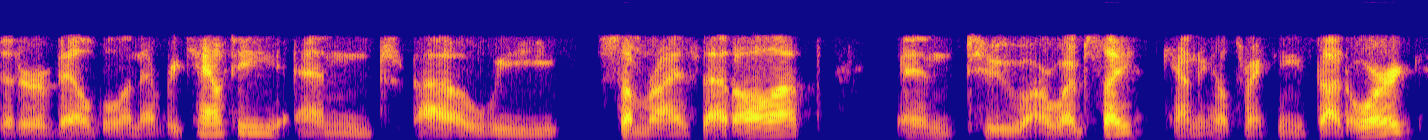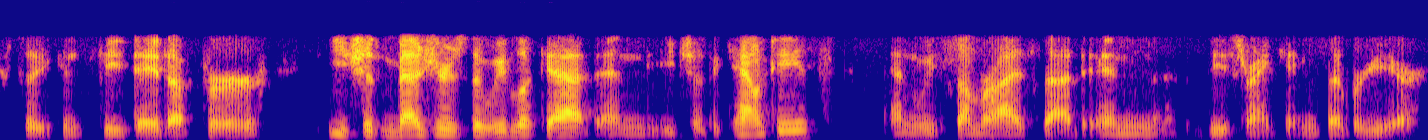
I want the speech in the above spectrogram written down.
that are available in every county, and uh, we summarize that all up into our website, countyhealthrankings.org, so you can see data for each of the measures that we look at and each of the counties, and we summarize that in these rankings every year.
